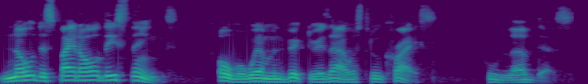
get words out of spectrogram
No, despite all these things, overwhelming victory is ours through Christ who loved us.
